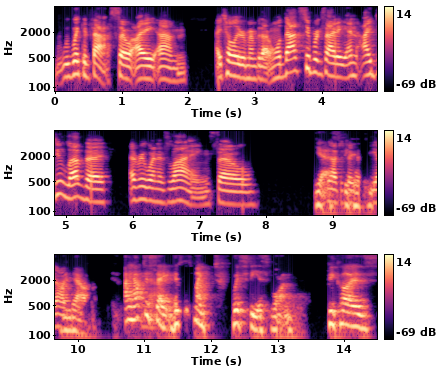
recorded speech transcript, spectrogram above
wicked fast. So I, um, I totally remember that one. Well, that's super exciting, and I do love the everyone is lying. So yes, you have to figure, yeah. find out. I have to yeah. say, this is my twistiest one because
